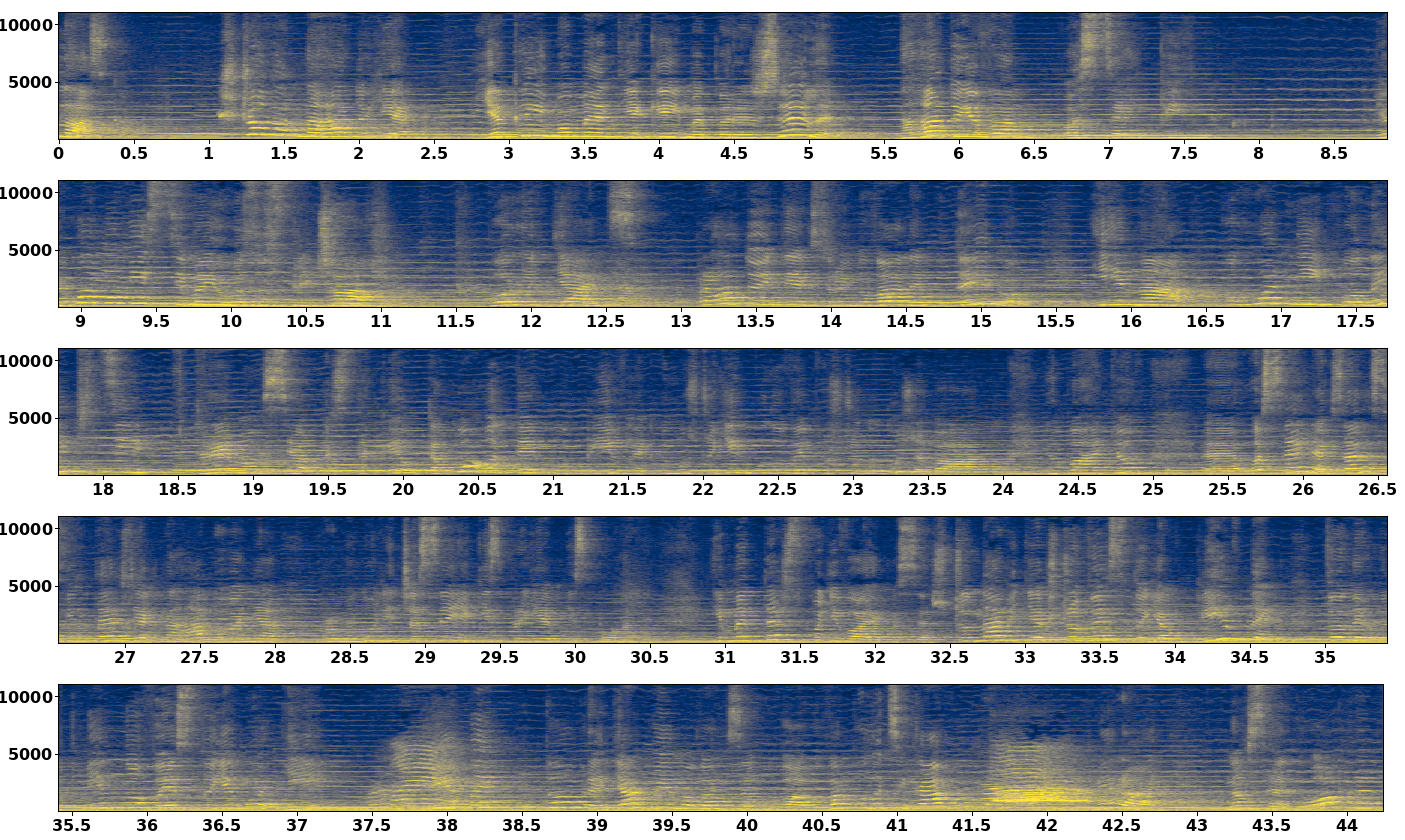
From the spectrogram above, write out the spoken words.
Будь ласка, що вам нагадує, який момент, який ми пережили, нагадує вам ось цей півник? В якому місці ми його зустрічали? Бородянці. Пригадуєте, як зруйнували будинок, і на кухонній поличці втримався ось таки, такого типу півник, тому що їх було випущено дуже багато. І в багатьох е, оселях зараз він теж як нагадування про спогади. І ми теж сподіваємося, що навіть якщо вистояв півник, то неодмінно вистоїмо і ми. Добре, дякуємо вам за увагу. Вам було цікаво? Так! Ми раді. На все добре.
